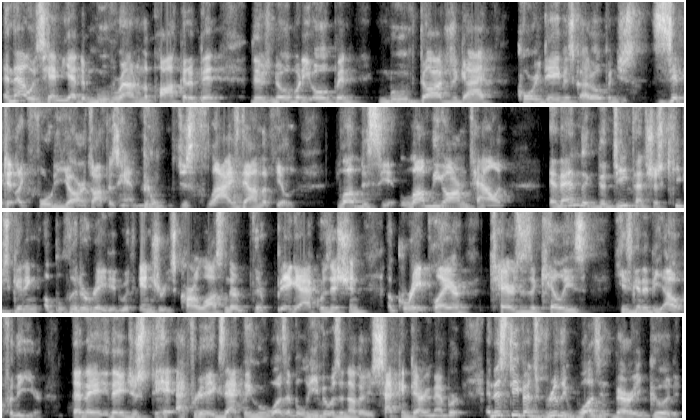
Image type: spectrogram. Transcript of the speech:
And that was him. He had to move around in the pocket a bit. There's nobody open. Move, dodge the guy. Corey Davis got open, just zipped it like 40 yards off his hand. Just flies down the field. Love to see it. Love the arm talent. And then the, the defense just keeps getting obliterated with injuries. Carl Lawson, their, their big acquisition, a great player, tears his Achilles. He's going to be out for the year. Then they they just hit, I forget exactly who it was. I believe it was another secondary member. And this defense really wasn't very good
